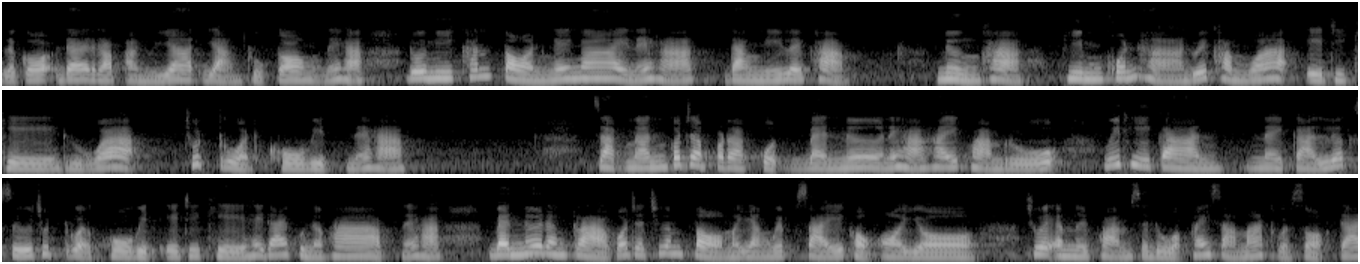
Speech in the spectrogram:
แล้วก็ได้รับอนุญาตอย่างถูกต้องนะคะโดยมีขั้นตอนง่ายๆนะคะดังนี้เลยค่ะ 1. ค่ะ พิมพ์ค้นหาด้วยคำว่า ATK หรือว่าชุดตรวจโควิดนะคะ จากนั้นก็จะปรากฏแบนเนอร์นะคะให้ความรู้วิธีการในการเลือกซื้อชุดตรวจโควิด ATK ให้ได้คุณภาพนะคะแบนเนอร์ดังกล่าวก็จะเชื่อมต่อมายังเว็บไซต์ของออยช่วยอำนวยความสะดวกให้สามารถตรวจสอบได้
